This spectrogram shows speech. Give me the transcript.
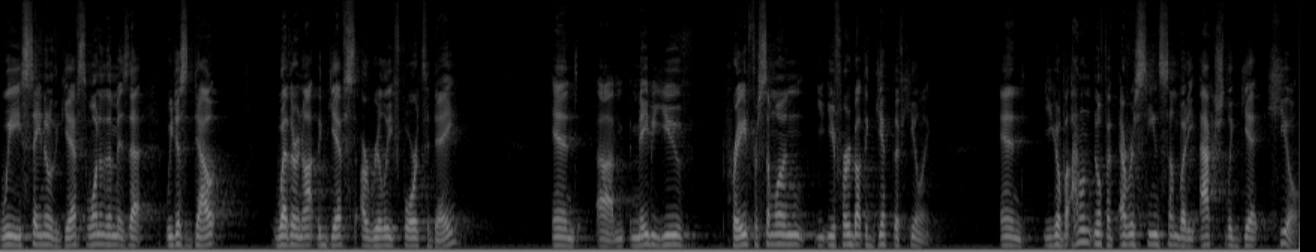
we say no to the gifts. One of them is that we just doubt whether or not the gifts are really for today. And um, maybe you've prayed for someone, you've heard about the gift of healing. And you go, but I don't know if I've ever seen somebody actually get healed.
